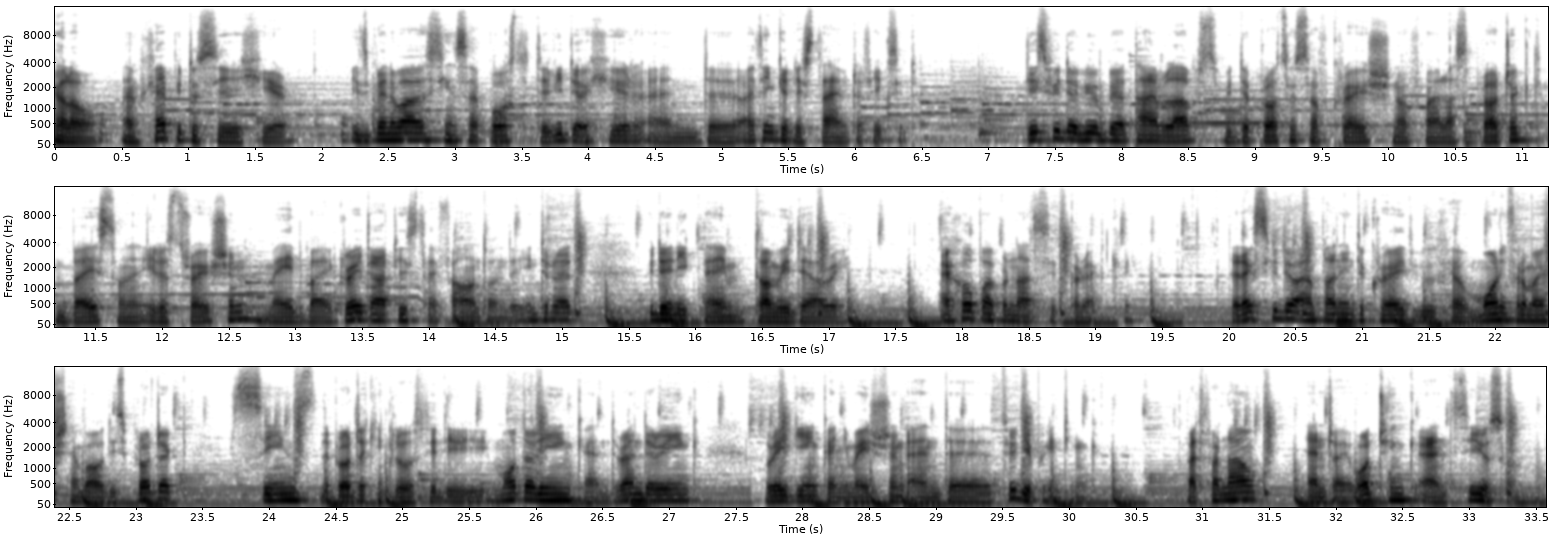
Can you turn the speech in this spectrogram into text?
Hello, I'm happy to see you here. It's been a while since I posted a video here and uh, I think it is time to fix it. This video will be a time lapse with the process of creation of my last project based on an illustration made by a great artist I found on the internet with the nickname Tommy Diary. I hope I pronounced it correctly. The next video I'm planning to create will have more information about this project since the project includes 3D modeling and rendering, rigging, animation and uh, 3D printing. But for now, enjoy watching and see you soon.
